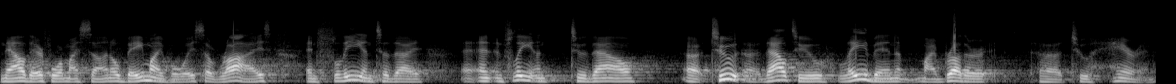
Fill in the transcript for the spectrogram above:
Now, therefore, my son, obey my voice, arise and flee unto thy and, and flee unto thou uh, to uh, thou to Laban, my brother, uh, to Haran,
